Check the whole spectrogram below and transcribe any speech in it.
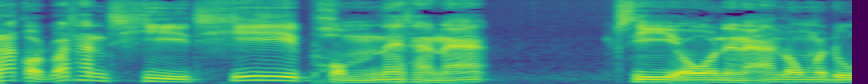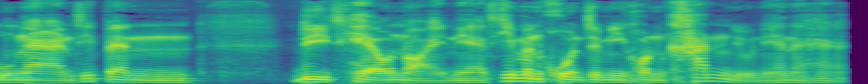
ปรากฏว่าทันทีที่ผมในฐานะ CEO เนี่ยนะลงมาดูงานที่เป็น ดีเทลหน่อยเนี่ยที่มันควรจะมีคนขั้นอยู่เนี่ยนะฮะ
